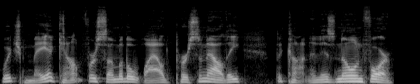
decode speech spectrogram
which may account for some of the wild personality the continent is known for.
